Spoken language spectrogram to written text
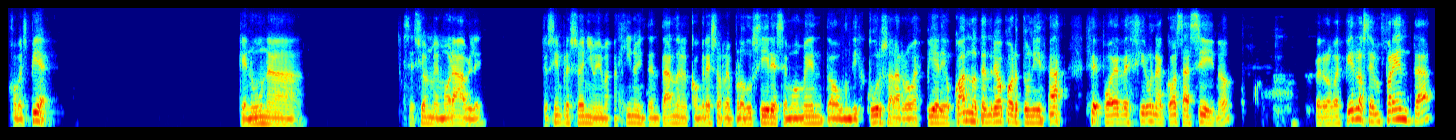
Robespierre, que en una sesión memorable Yo siempre sueño, me imagino intentando en el Congreso reproducir ese momento, un discurso a la Robespierre. Digo, ¿cuándo tendré oportunidad de poder decir una cosa así, no? Pero Robespierre los enfrenta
